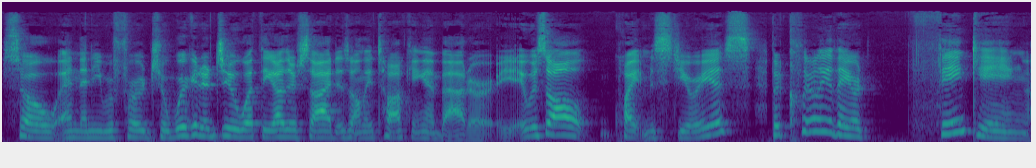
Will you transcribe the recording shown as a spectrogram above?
So, and then he referred to, we're going to do what the other side is only talking about. Or it was all quite mysterious. But clearly they are thinking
